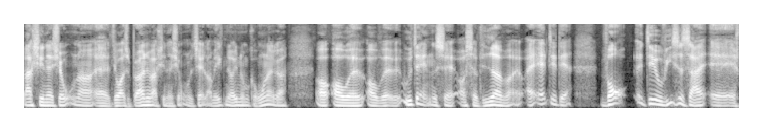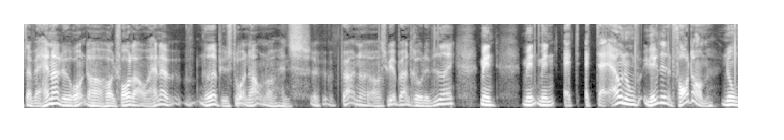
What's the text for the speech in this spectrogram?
vaccinationer, øh, det var altså børnevaccinationer, vi taler om, ikke noget, ikke noget med corona at gøre, og, og, øh, og øh, uddannelse og så videre, og alt det der, hvor det jo viser sig, øh, efter hvad han har løbet rundt og holdt foredrag, og han er noget af blevet stor navn, og hans øh, børn og svigerbørn driver det videre, ikke? Men, men, men at, at der er jo nogle, i virkeligheden fordomme, nogle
